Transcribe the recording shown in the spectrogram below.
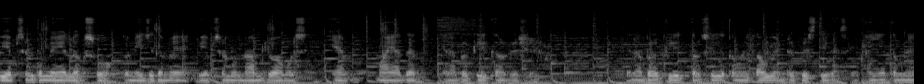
વેબસાઇટ તમે અહીંયા લખશો, તો નીચે તમને વેબસાઇટનું નામ જોવા મળશે. એમ માય આધાર, એના પર ક્લિક કરવાનું રહેશે. તેના પર ક્લિક કરશો એટલે તમને આવું ઇન્ટરફેસ દેખાશે. અહીંયા તમને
